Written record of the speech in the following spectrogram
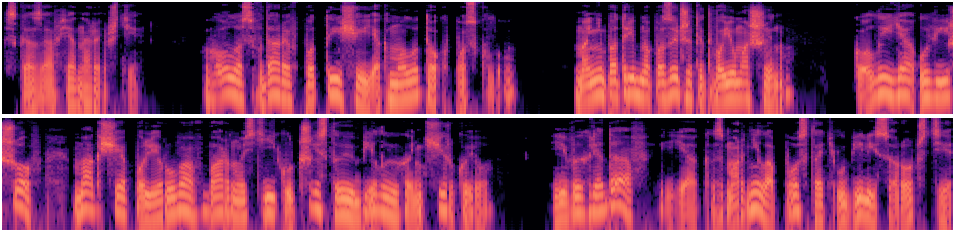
сказав я нарешті, голос вдарив по тиші, як молоток по склу. Мені потрібно позичити твою машину. Коли я увійшов, Мак ще полірував барну стійку чистою білою ганчіркою і виглядав, як змарніла постать у білій сорочці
